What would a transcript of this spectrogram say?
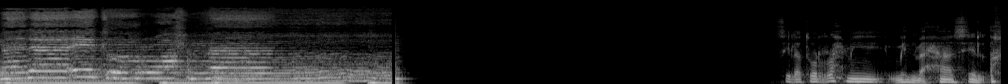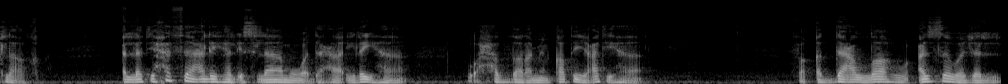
ملائك الرحمن. صلة الرحم من محاسن الأخلاق التي حث عليها الإسلام ودعا إليها وحذر من قطيعتها. فقد دعا الله عز وجل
